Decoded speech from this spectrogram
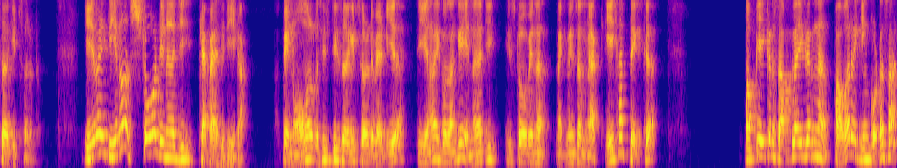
සර්කිට්ස් වලට. ඒවයි තියෙනවා ස්ටෝර්ඩ් එනර්ජි කැපැසිටි එකක්. අපේ normal resistive circuits වලට වැඩිය තියෙනවා ඒගොල්ලන්ගේ එනර්ජි ස්ටෝර් වෙන මෙකනිසම් එකක්. ඒකත් එක්ක අපි ඒකට සප්ලයි කරන පවර් එකකින් කොටසක්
